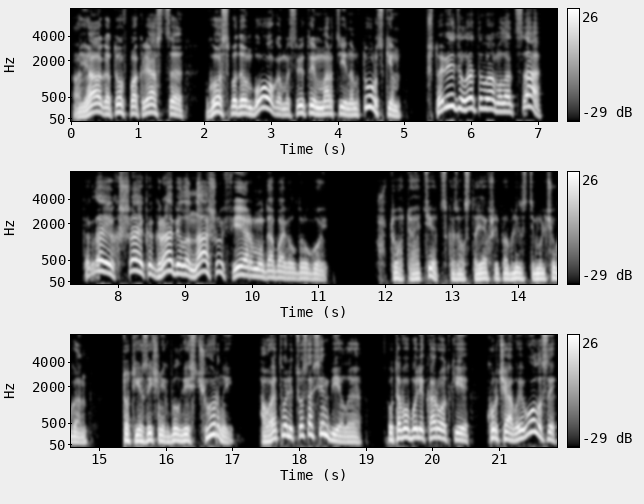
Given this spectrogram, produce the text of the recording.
«А я готов поклясться Господом Богом и святым Мартином Турским, что видел этого молодца» когда их шайка грабила нашу ферму», — добавил другой. «Что ты, отец?» — сказал стоявший поблизости мальчуган. «Тот язычник был весь черный, а у этого лицо совсем белое. У того были короткие курчавые волосы,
